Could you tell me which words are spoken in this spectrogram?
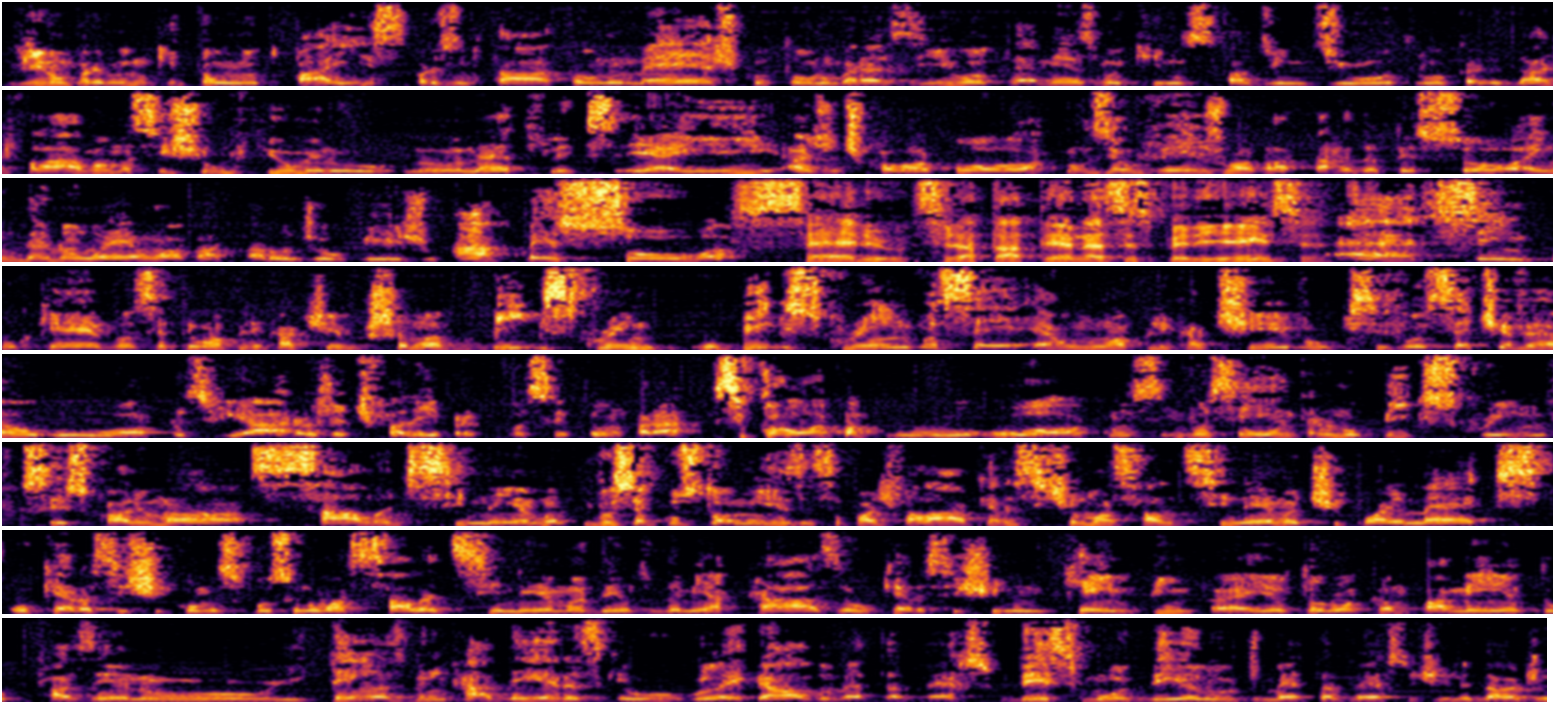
viram para mim que estão em outro país, por exemplo, estão tá, no México, estão no Brasil, ou até mesmo aqui nos Estados Unidos em outra localidade, falar, ah, vamos assistir um filme no, no Netflix, e aí a gente coloca o óculos, eu vejo o avatar da pessoa, ainda não é um avatar onde eu vejo a pessoa. Sério? Você já tá tendo essa experiência? É, sim, porque você tem um aplicativo que chama Big Screen. O Big Screen você é um aplicativo que se você tiver o óculos VR, eu já te falei para que você comprar, você coloca o, o, óculos e você entra no Big Screen, você escolhe uma sala de cinema e você customiza. Você pode falar, ah, eu quero assistir uma sala de cinema tipo IMAX, ou quero assistir como se fosse numa sala de cinema dentro da minha casa, ou quero assistir num camping, aí eu tô num acampamento fazendo. E tem as brincadeiras, que o legal do metaverso, desse modelo de metaverso de realidade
